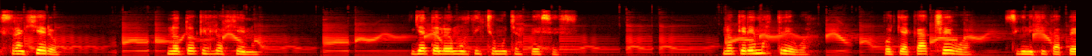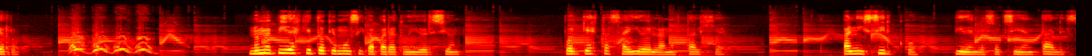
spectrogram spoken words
Extranjero, no toques lo ajeno. Ya te lo hemos dicho muchas veces. No queremos tregua, porque acá tregua significa perro. No me pidas que toque música para tu diversión, porque estás ido en la nostalgia. Pan y circo piden los occidentales,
